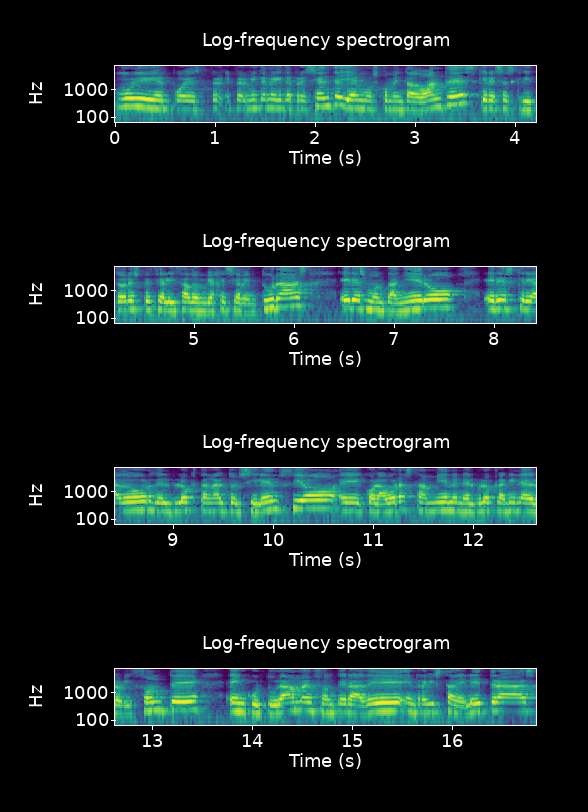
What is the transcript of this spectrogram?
Muy bien, pues permíteme que te presente. Ya hemos comentado antes que eres escritor especializado en viajes y aventuras, eres montañero, eres creador del blog Tan Alto el Silencio, eh, colaboras también en el blog La Línea del Horizonte, en Culturama, en Frontera D, en Revista de Letras,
